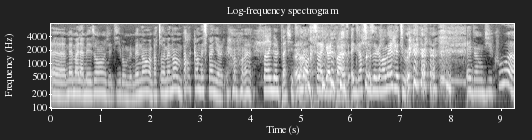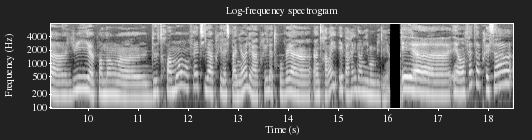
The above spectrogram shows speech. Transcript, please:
Euh, même à la maison, j'ai dit bon, mais maintenant, à partir de maintenant, on parle qu'en espagnol. Ça rigole pas chez toi. Euh, non, hein. ça rigole pas. Exercice de grand-mère et tout. et donc du coup, euh, lui, pendant deux trois mois, en fait, il a appris l'espagnol et après, il a trouvé un, un travail et pareil dans l'immobilier. Et, euh, et en fait, après ça,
